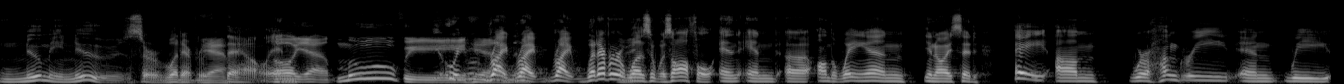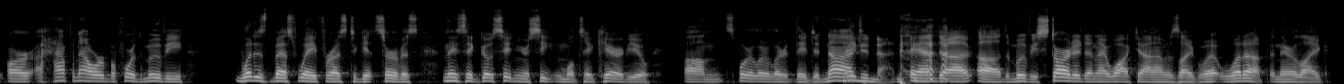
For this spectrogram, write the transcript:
Numi news or whatever Yeah. the hell. Oh yeah, movie. Oh, Yeah, right, no. right, right. Whatever it was, it was awful. And and uh, on the way in, you know, I said, "Hey, um, we're hungry and we are a half an hour before the movie. what is the best way for us to get service? And they said, go sit in your seat and we'll take care of you. Um, spoiler alert, they did not. They did not. and uh, uh, the movie started, and I walked out. And I was like, "What? What up?" And they're like,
